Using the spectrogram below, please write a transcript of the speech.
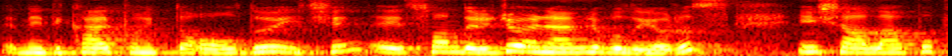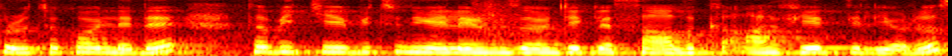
Medical Point'te olduğu için e, son derece önemli buluyoruz. İnşallah bu protokolle de tabii ki bütün üyelerimize öncelikle sağlık, afiyet diliyoruz.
